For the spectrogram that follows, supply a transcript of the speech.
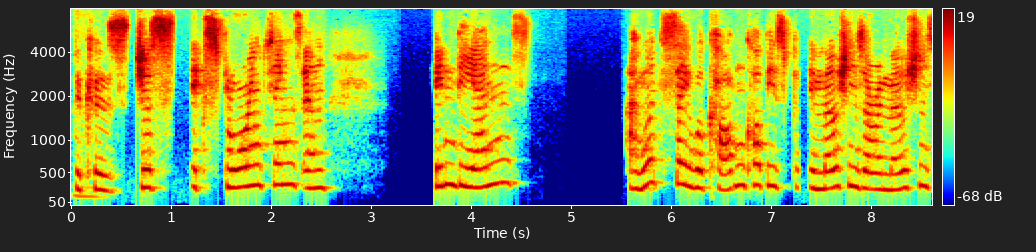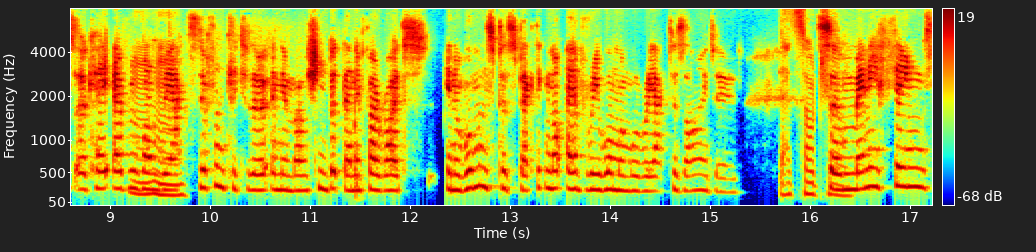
Mm-hmm. because just exploring things and in the end, I won't say we're carbon copies, but emotions are emotions. Okay, everyone Mhm. reacts differently to the, an emotion, but then if I write in a woman's perspective, not every woman will react as I do. That's so true. So many things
